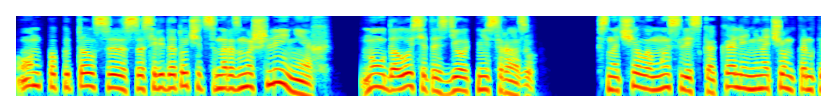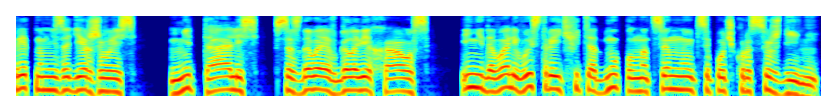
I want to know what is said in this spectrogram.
Он попытался сосредоточиться на размышлениях, но удалось это сделать не сразу. Сначала мысли скакали, ни на чем конкретном не задерживаясь, метались, создавая в голове хаос, и не давали выстроить хоть одну полноценную цепочку рассуждений.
